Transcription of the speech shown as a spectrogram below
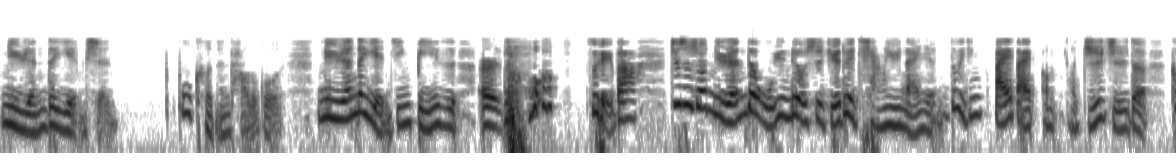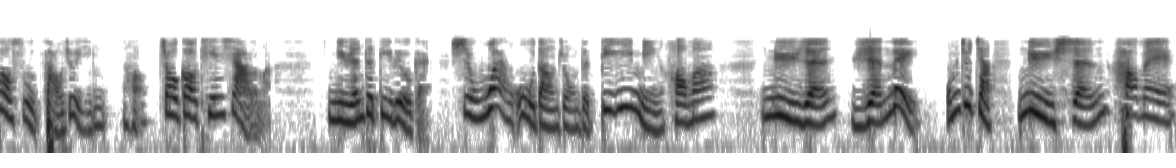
女人的眼神，不可能逃得过。女人的眼睛、鼻子、耳朵、嘴巴，就是说女人的五运六识绝对强于男人，都已经白白嗯直直的告诉，早就已经好昭告天下了嘛。女人的第六感。是万物当中的第一名，好吗？女人、人类，我们就讲女神，好没？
